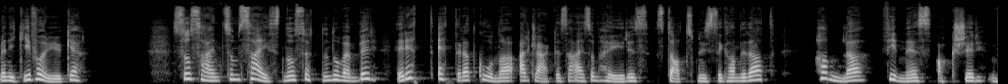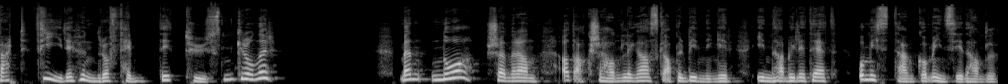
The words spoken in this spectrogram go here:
men ikke i forrige uke. Så seint som 16. og 17. november, rett etter at kona erklærte seg som Høyres statsministerkandidat, handla Finnes aksjer verdt 450 000 kroner. Men nå skjønner han at aksjehandlinga skaper bindinger, inhabilitet og mistanke om innsidehandel.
